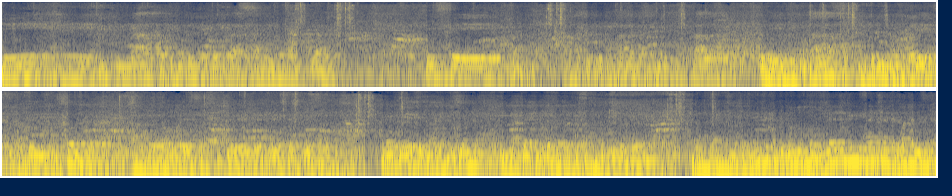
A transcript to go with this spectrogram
de eh, impunidad porque no rinde cuentas a ninguna entidad. Este, bueno, habrá que preguntarle a los señores diputados y eh, diputadas en términos de su papel histórico alrededor de, esa, de, votación. Creo que esa es la división en la que hay que entender lo que estamos haciendo el día de hoy. Gracias, señor presidente. Continuamos con Leslie Sánchez de Guatemala.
